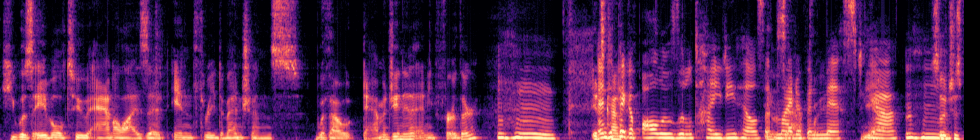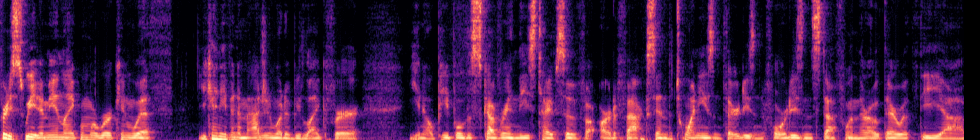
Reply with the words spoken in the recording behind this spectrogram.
he was able to analyze it in three dimensions without damaging it any further. Mm-hmm. And to pick of, up all those little tiny details that might have been missed. Yeah. Mm-hmm. So it's just pretty sweet. I mean, like when we're working with, you can't even imagine what it'd be like for, you know, people discovering these types of artifacts in the 20s and 30s and 40s and stuff when they're out there with the, uh,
